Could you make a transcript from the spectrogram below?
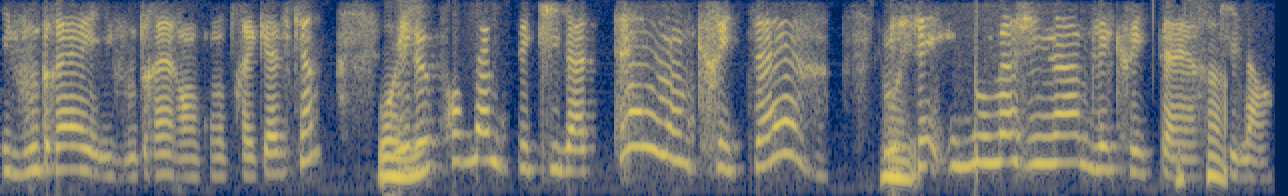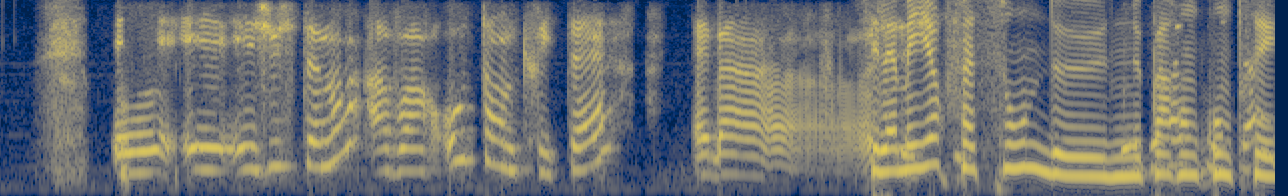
il voudrait il voudrait rencontrer quelqu'un, Oui, mais le problème c'est qu'il a tellement de critères, mais Oui. c'est inimaginable les critères qu'il a. Et, et, et justement, avoir autant de critères, eh ben c'est la meilleure façon de ne pas rencontrer.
